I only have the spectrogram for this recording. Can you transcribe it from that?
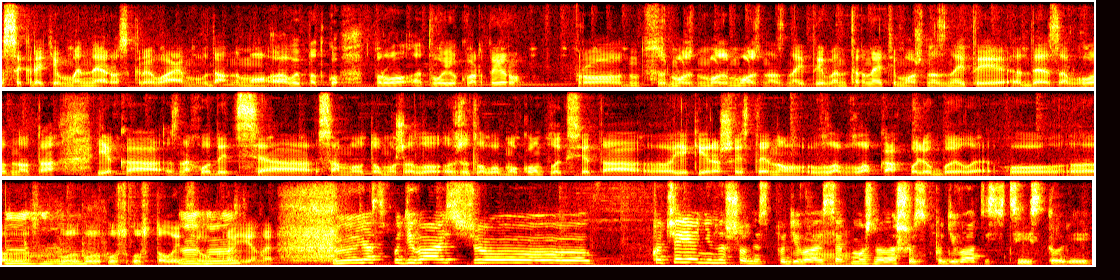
секретів ми не розкриваємо в даному випадку. Про твою квартиру. Про ну це ж мож, мож- можна знайти в інтернеті, можна знайти де завгодно, та яка знаходиться саме у тому житловому комплексі, та е, які рашисти ну в, в лапках полюбили у, е, Мгм. у, у, у столиці Мгм. України. Ну я сподіваюся, що. Хоча я ні на що не сподіваюся, як можна на щось сподіватися в цій історії.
